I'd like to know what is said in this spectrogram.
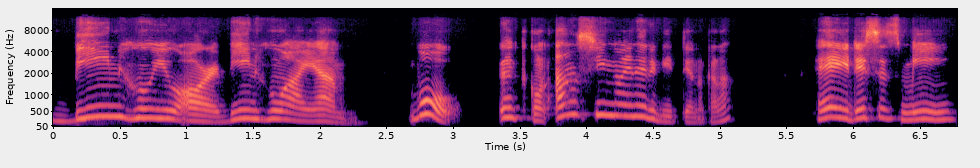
being who you are, being who I am をなんかこの安心のエネルギーっていうのかな Hey, this is me.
